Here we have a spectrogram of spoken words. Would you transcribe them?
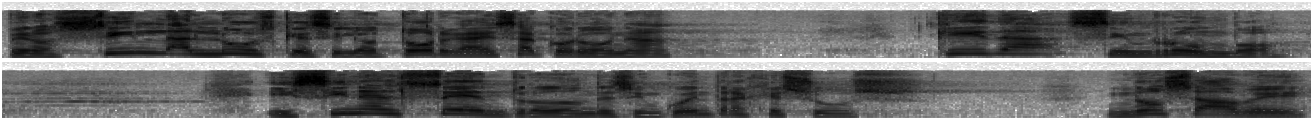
Pero sin la luz que se le otorga a esa corona, queda sin rumbo. Y sin el centro donde se encuentra Jesús, no sabe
